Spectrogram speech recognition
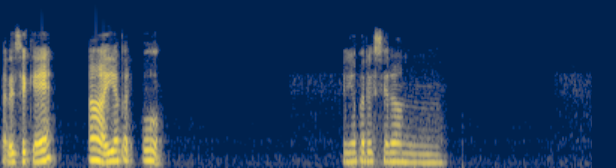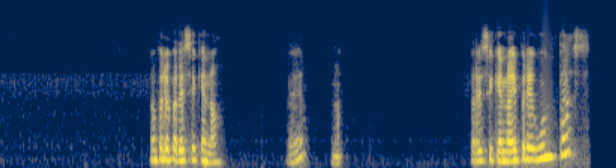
Parece que... Ah, ahí, oh. ahí aparecieron... No, pero parece que no. A ver, no. Parece que no hay preguntas.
